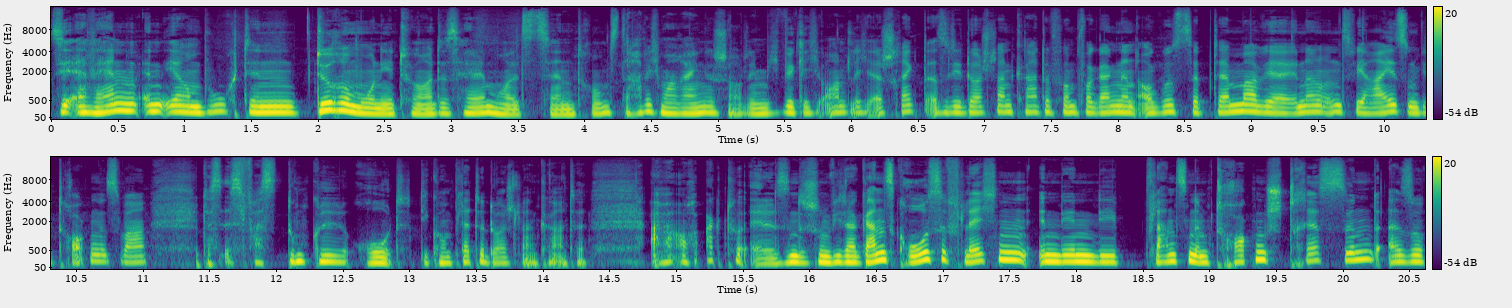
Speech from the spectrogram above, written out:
Sie erwähnen in Ihrem Buch den Dürremonitor des Helmholtz-Zentrums. Da habe ich mal reingeschaut und mich wirklich ordentlich erschreckt. Also die Deutschlandkarte vom vergangenen August, September. Wir erinnern uns, wie heiß und wie trocken es war. Das ist fast dunkelrot, die komplette Deutschlandkarte. Aber auch aktuell sind es schon wieder ganz große Flächen, in denen die Pflanzen im Trockenstress sind. Also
